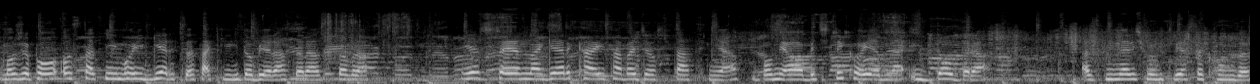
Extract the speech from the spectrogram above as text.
Może po ostatniej mojej gierce takich dobiera teraz. Dobra. Jeszcze jedna gierka i ta będzie ostatnia, bo miała być tylko jedna i dobra. A zginęliśmy w dwie sekundy.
